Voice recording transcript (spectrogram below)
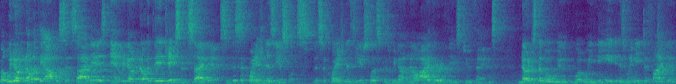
but we don't know what the opposite side is, and we don't know what the adjacent side is. So this equation is useless. This equation is useless because we don't know either of these two things. Notice that what we, what we need is we need to find an,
